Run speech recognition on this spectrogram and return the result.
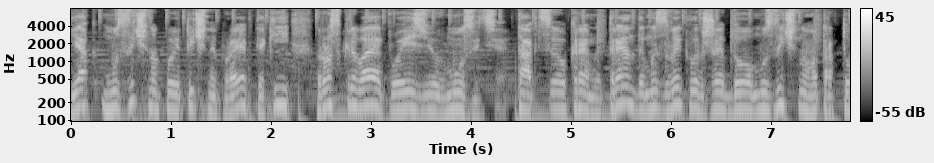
як музично-поетичний проект, який розкриває поезію в музиці. Так, це окремий тренд, і ми звикли вже до музичного трактування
